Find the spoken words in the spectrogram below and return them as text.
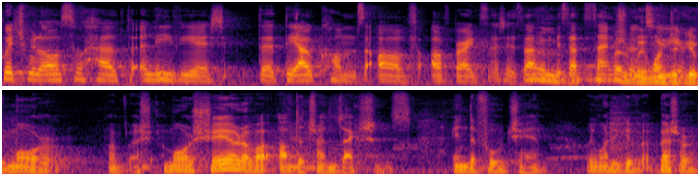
Which will also help alleviate the, the outcomes of, of Brexit. Is that, well, is that central? Well, we want to give more, more share of, of mm. the transactions in the food chain. We want to give a better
